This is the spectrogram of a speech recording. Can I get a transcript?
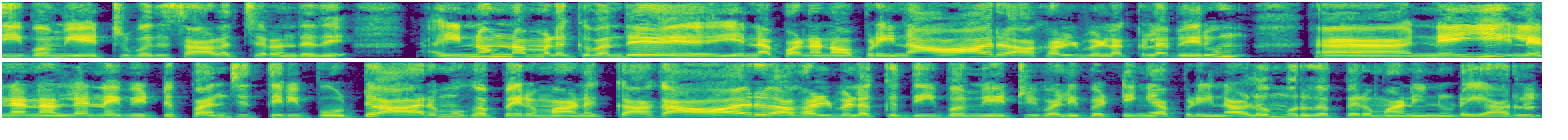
தீபம் ஏற்றுவது சாலச்சிறந்தது இன்னும் நம்மளுக்கு வந்து என்ன பண்ணணும் அப்படின்னா ஆறு அகல் விளக்கில் வெறும் நெய் இல்லைன்னா நல்லெண்ணெய் விட்டு பஞ்சு திரி போட்டு ஆறுமுக பெருமானுக்காக ஆறு அகல் விளக்கு தீபம் ஏற்றி வழிபட்டீங்க அப்படின்னாலும் முருகப்பெருமானினுடைய அருள்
